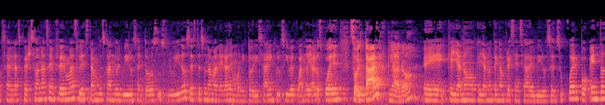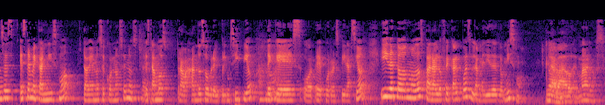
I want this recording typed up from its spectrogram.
O sea, en las personas enfermas le están buscando el virus en todos sus fluidos. Esta es una manera de monitorizar, inclusive cuando ya los pueden soltar. Claro. Eh, que, ya no, que ya no tengan presencia del virus en su cuerpo. Entonces, este mecanismo todavía no se conoce. Nos, Estamos trabajando sobre el principio de que es eh, por respiración. Y de todos modos, para lo fecal, pues la medida es lo mismo. Lavado de manos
